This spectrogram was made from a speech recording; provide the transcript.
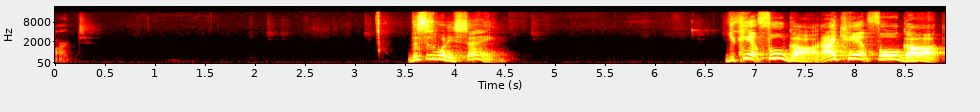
heart. This is what he's saying. You can't fool God. I can't fool God.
